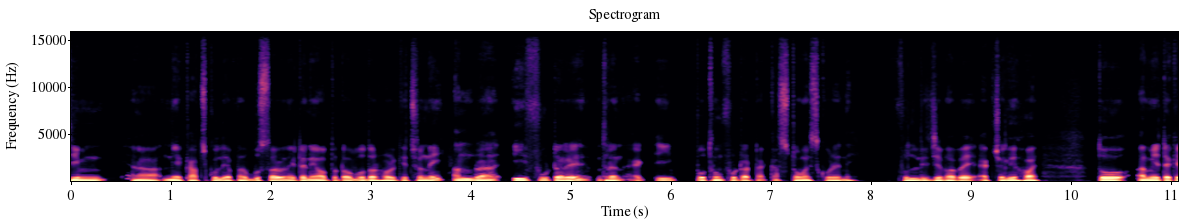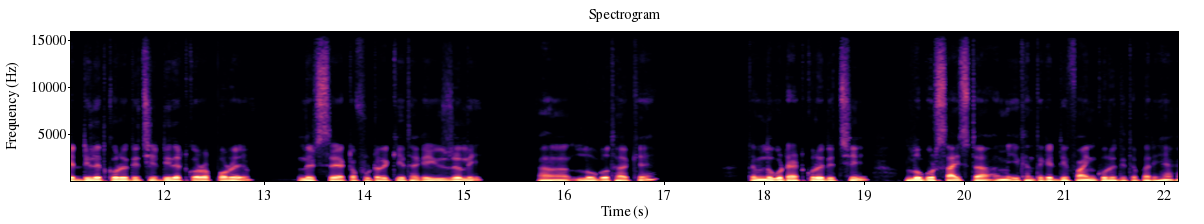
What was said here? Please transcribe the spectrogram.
থিম নিয়ে কাজ করলে আপনারা বুঝতে পারবেন। এটা নিয়ে অতটাও বোদার হওয়ার কিছু নেই। আমরা এই ফুটারে ধরেন এই প্রথম ফুটারটা কাস্টমাইজ করে নিই ফুললি যেভাবে অ্যাকচুয়ালি হয়। তো আমি এটাকে ডিলেট করে দিচ্ছি। ডিলেট করার পরে লেটস একটা ফুটারে কী থাকে ইউজুয়ালি লোগো থাকে। তো আমি লোগোটা অ্যাড করে দিচ্ছি। লোগোর সাইজটা আমি এখান থেকে ডিফাইন করে দিতে পারি, হ্যাঁ?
